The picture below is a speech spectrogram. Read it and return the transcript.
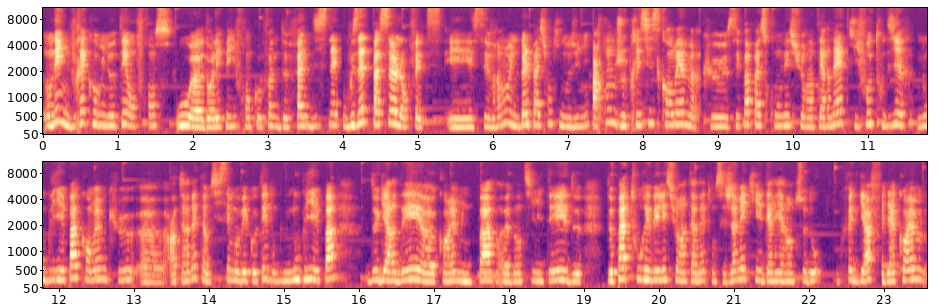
On est une vraie communauté en France ou euh, dans les pays francophones de fans Disney. Vous êtes pas seul en fait et c'est vraiment une belle passion qui nous unit. Par contre, je précise quand même que c'est pas parce qu'on est sur internet qu'il faut tout dire. N'oubliez pas quand même que euh, internet a aussi ses mauvais côtés, donc n'oubliez pas de garder euh, quand même une part euh, d'intimité, de ne pas tout révéler sur internet, on sait jamais qui est derrière un pseudo, donc faites gaffe. Il y a quand même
